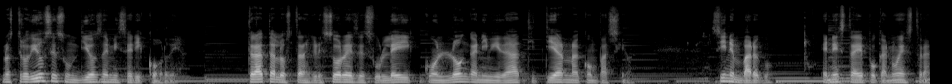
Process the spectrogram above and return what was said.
Nuestro Dios es un Dios de misericordia. Trata a los transgresores de su ley con longanimidad y tierna compasión. Sin embargo, en esta época nuestra,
